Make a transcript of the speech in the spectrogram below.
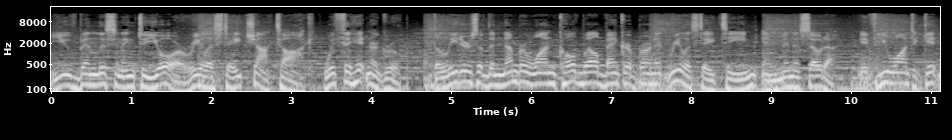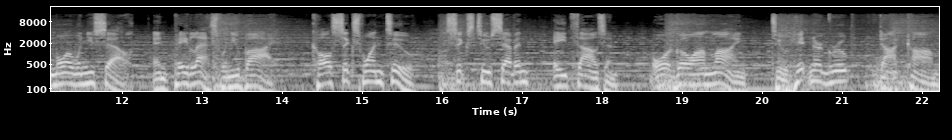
You've been listening to your Real Estate Chalk Talk with the Hittner Group, the leaders of the number one Coldwell Banker Burnett real estate team in Minnesota. If you want to get more when you sell and pay less when you buy, call 612 627 8000 or go online to hittnergroup.com.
